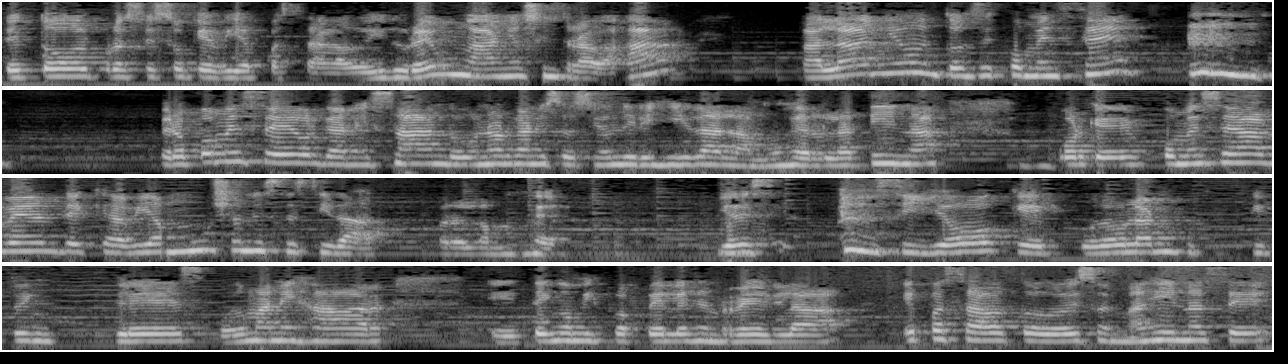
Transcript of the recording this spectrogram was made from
de todo el proceso que había pasado. Y duré un año sin trabajar. Al año, entonces comencé, pero comencé organizando una organización dirigida a la mujer latina, porque comencé a ver de que había mucha necesidad para la mujer. Yo decía, si yo que puedo hablar un poquito inglés, puedo manejar, eh, tengo mis papeles en regla, he pasado todo eso. Imagínate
